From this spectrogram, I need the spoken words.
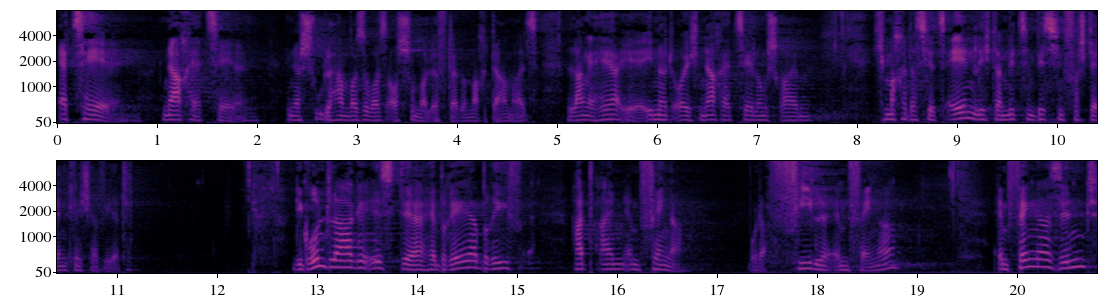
erzählen, nacherzählen. In der Schule haben wir sowas auch schon mal öfter gemacht damals. Lange her, ihr erinnert euch, Nacherzählung schreiben. Ich mache das jetzt ähnlich, damit es ein bisschen verständlicher wird. Die Grundlage ist, der Hebräerbrief hat einen Empfänger oder viele Empfänger. Empfänger sind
